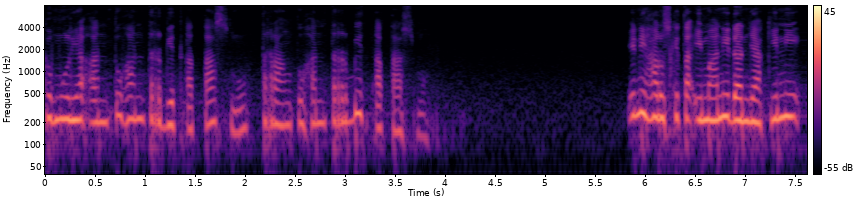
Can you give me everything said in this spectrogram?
Kemuliaan Tuhan terbit atasmu, terang Tuhan terbit atasmu. Ini harus kita imani dan yakini.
